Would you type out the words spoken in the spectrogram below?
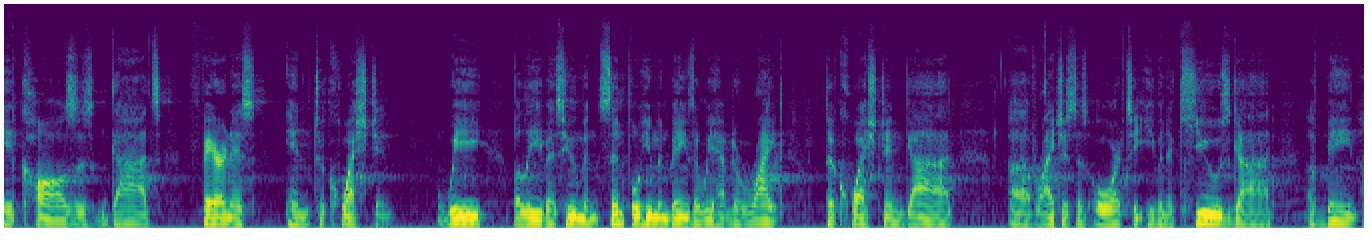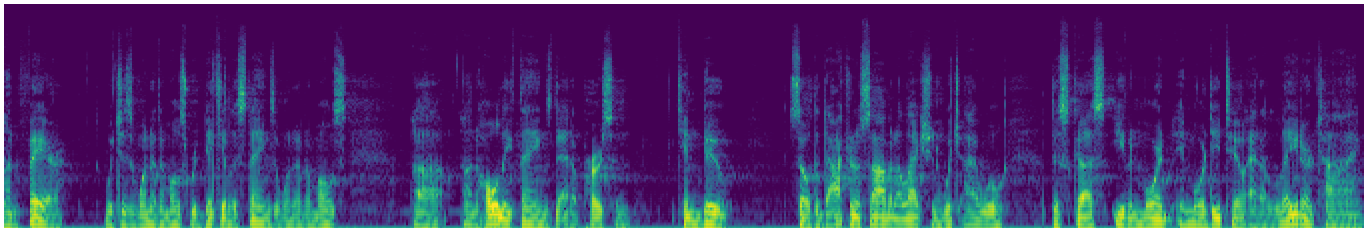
it causes God's fairness into question. We believe as human sinful human beings that we have the right to question God of righteousness or to even accuse God of being unfair, which is one of the most ridiculous things and one of the most uh, unholy things that a person can do. So the doctrine of sovereign election, which I will discuss even more in more detail at a later time,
